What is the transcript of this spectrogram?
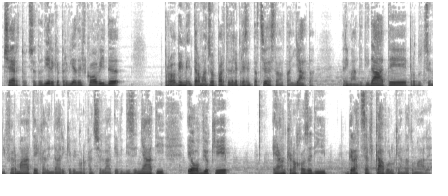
Certo, c'è da dire che per via del Covid probabilmente la maggior parte delle presentazioni è stata tagliata rimandi di date, produzioni fermate, calendari che vengono cancellati e ridisegnati. È ovvio che è anche una cosa di grazie al cavolo che è andato male.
